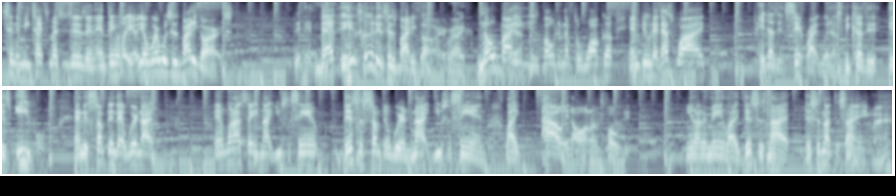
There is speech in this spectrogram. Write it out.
sending me text messages and, and things like yo where was his bodyguards? That his hood is his bodyguard. Right. Nobody is bold enough to walk up and do that. That's why it doesn't sit right with us because it is evil and it's something that we're not. And when I say not used to seeing, this is something we're not used to seeing, like how it all unfolded. You know what I mean? Like this is not this is not the same, man.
